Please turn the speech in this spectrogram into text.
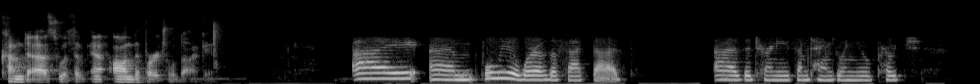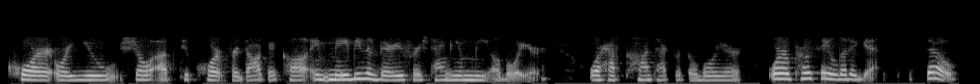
come to us with a, on the virtual docket. I am fully aware of the fact that as attorneys, sometimes when you approach court or you show up to court for docket call, it may be the very first time you meet a lawyer or have contact with a lawyer or a pro se litigant. So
